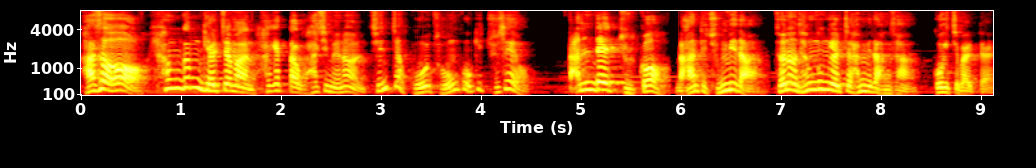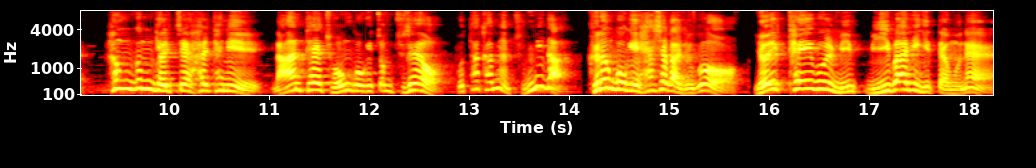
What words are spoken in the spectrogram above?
가서 현금 결제만 하겠다고 하시면 은 진짜 고, 좋은 고기 주세요. 딴 데 줄 거 나한테 줍니다. 저는 현금 결제 합니다 항상. 고깃집 할 때. 현금 결제 할 테니 나한테 좋은 고기 좀 주세요. 부탁하면 줍니다. 그런 고기 하셔가지고 열 테이블 미, 미반이기 때문에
